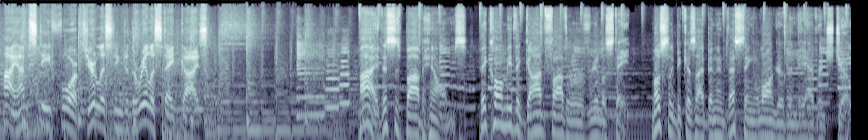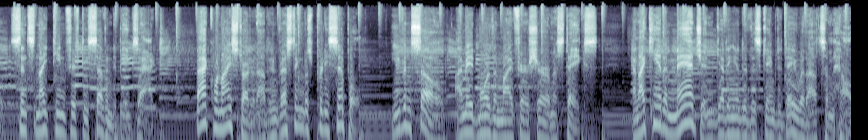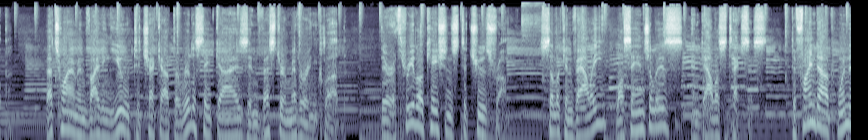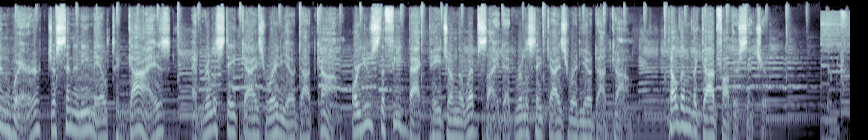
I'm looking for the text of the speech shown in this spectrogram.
Hi, I'm Steve Forbes. You're listening to The Real Estate Guys. Hi, this is Bob Helms. They call me the godfather of real estate, mostly because I've been investing longer than the average Joe, since 1957 to be exact. Back when I started out, investing was pretty simple. Even so, I made more than my fair share of mistakes. And I can't imagine getting into this game today without some help. That's why I'm inviting you to check out the Real Estate Guys Investor Mentoring Club. There are three locations to choose from. Silicon Valley, Los Angeles, and Dallas, Texas. To find out when and where, just send an email to guys at realestateguysradio.com or use the feedback page on the website at realestateguysradio.com. Tell them the Godfather sent you.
